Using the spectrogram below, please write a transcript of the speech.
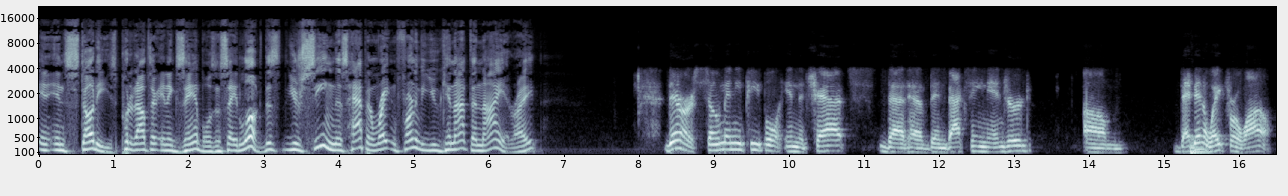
in, in studies, put it out there in examples and say, look, this you're seeing this happen right in front of you. You cannot deny it, right? There are so many people in the chats that have been vaccine injured. Um, they've been awake for a while.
